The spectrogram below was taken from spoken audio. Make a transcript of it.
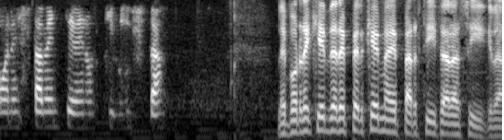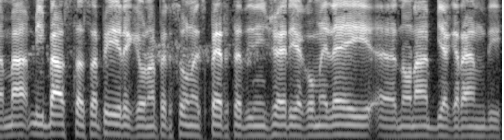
onestamente meno ottimista. Le vorrei chiedere perché mi è partita la sigla, ma mi basta sapere che una persona esperta di Nigeria come lei eh, non abbia grandi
